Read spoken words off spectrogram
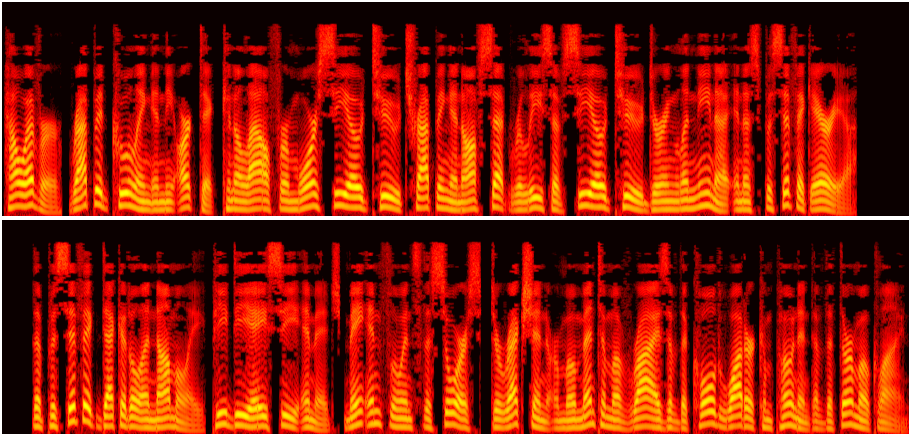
However, rapid cooling in the Arctic can allow for more CO2 trapping and offset release of CO2 during La Nina in a specific area. The Pacific Decadal Anomaly PDAC image may influence the source, direction or momentum of rise of the cold water component of the thermocline.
